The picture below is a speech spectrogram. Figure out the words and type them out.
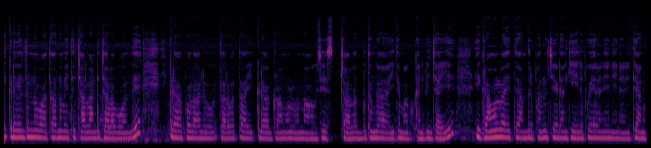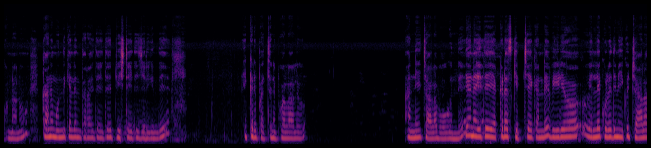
ఇక్కడ వెళ్తున్న వాతావరణం అయితే చాలా అంటే చాలా బాగుంది. ఇక్కడ పొలాలు తర్వాత ఇక్కడ గ్రామంలో ఉన్న హౌసెస్ చాలా అద్భుతంగా అయితే మాకు కనిపించాయి. ఈ గ్రామంలో అయితే అందరూ పనులు చేయడానికి వెళ్ళిపోయారని నేను అయితే అనుకున్నాను. కానీ ముందుకెళ్ళిన తర్వాత అయితే ట్విస్ట్ అయితే జరిగింది. ఇక్కడి పచ్చని పొలాలు అన్నీ చాలా బాగుంది. నేనైతే ఎక్కడ స్కిప్ చేయకండి. వీడియో వెళ్ళే కొలది మీకు చాలా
